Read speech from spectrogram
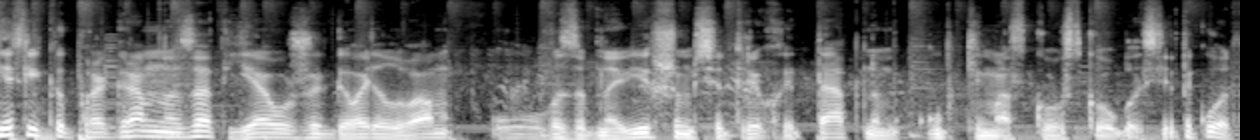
Несколько программ назад я уже говорил вам о возобновившемся трехэтапном Кубке Московской области. Так вот,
